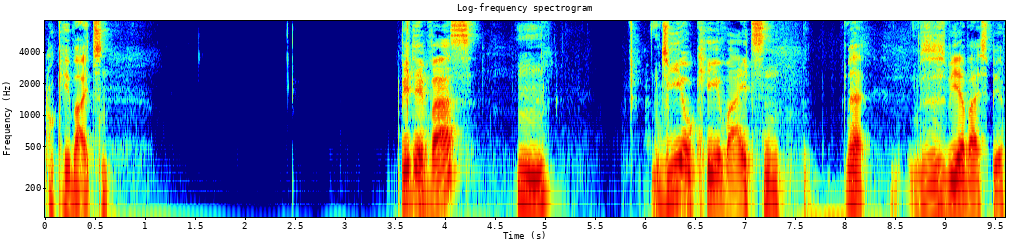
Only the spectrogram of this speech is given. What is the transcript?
Okay, Weizen. Bitte was? Mhm. Wie okay Weizen. Ja, das ist wie ein Weißbier.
